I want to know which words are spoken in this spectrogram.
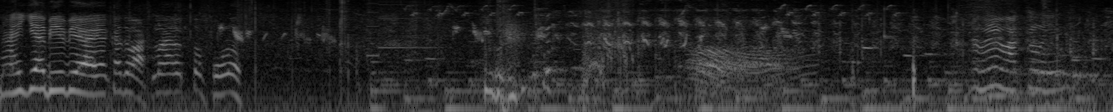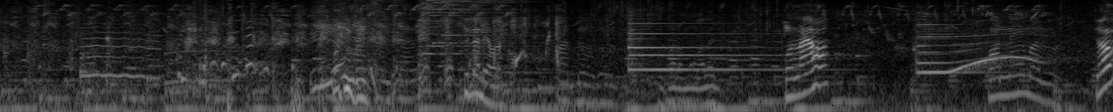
નાહી ગયા બે બે એકાદો હાથમાં આવ્યો તો ફોડો એ. કેટલા લેવા પાંચ બે હજાર. ફોન લાયો ફોન નહીં મારવાનો ચમ?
